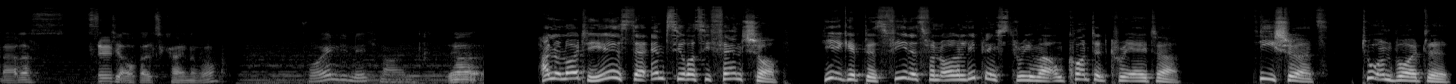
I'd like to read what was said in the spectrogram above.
Na, das zählt ja auch als keine, wa? Vorhin die nicht, nein. Ja. Hallo Leute, hier ist der MC Rossi Fanshop. Hier gibt es vieles von euren Lieblingsstreamer und Content Creator. T-Shirts, Turnbeutel,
